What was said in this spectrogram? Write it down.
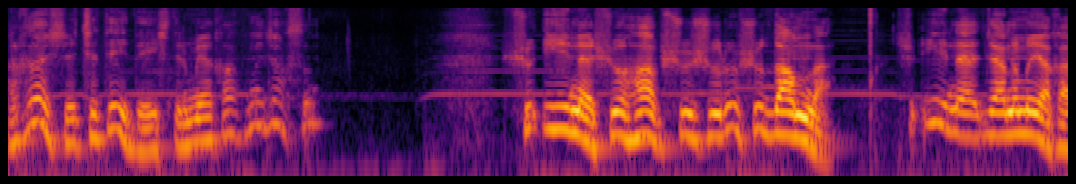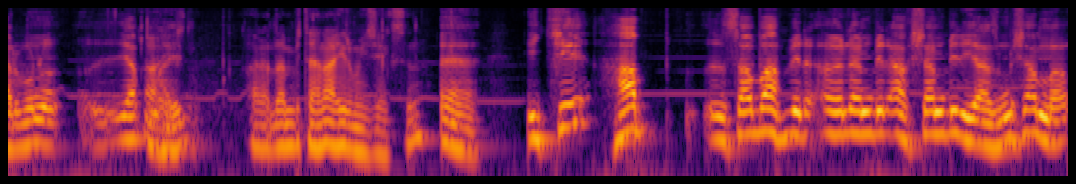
Arkadaş reçeteyi değiştirmeye kalkmayacaksın. Şu iğne, şu hap, şu şuru, şu damla. Şu iğne canımı yakar bunu e, yapmayın. Hayır. Aradan bir tane ayırmayacaksın. Ee, iki hap e, sabah bir, öğlen bir, akşam bir yazmış ama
